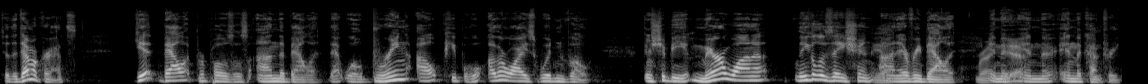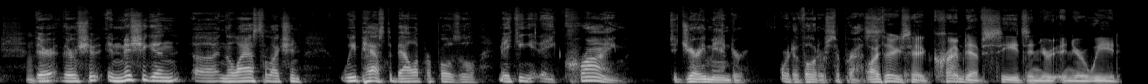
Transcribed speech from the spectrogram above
to the Democrats get ballot proposals on the ballot that will bring out people who otherwise wouldn't vote. There should be marijuana legalization on every ballot in the Yeah. in the in the country. There there should in Michigan uh, in the last election we passed a ballot proposal making it a crime to gerrymander or to voter suppress. Oh, I thought you said crime to have seeds in your in your weed,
